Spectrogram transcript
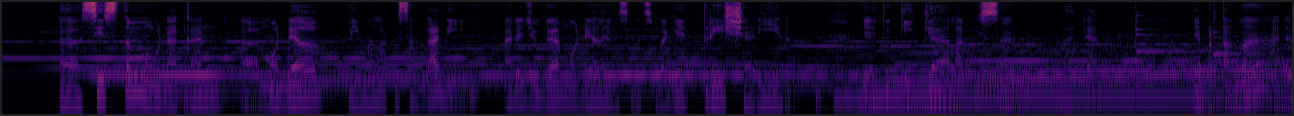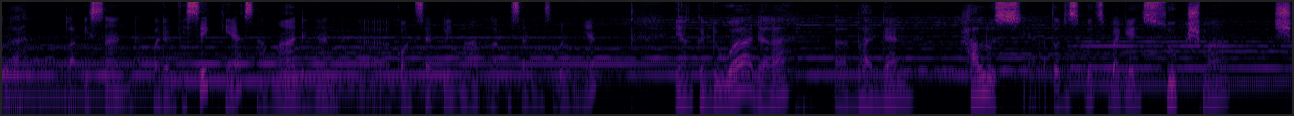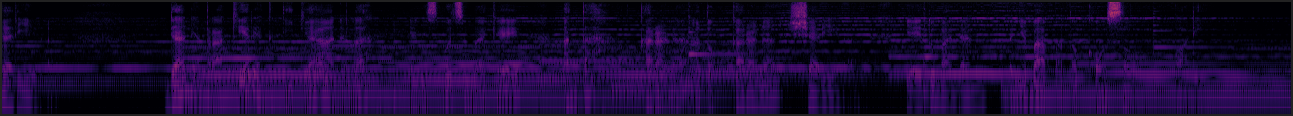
uh, sistem menggunakan uh, model lima lapisan tadi, ada juga model yang disebut sebagai Trisharira, yaitu tiga lapisan badan. Yang pertama adalah lapisan badan fisik ya, sama dengan uh, konsep lima lapisan sebelumnya. Yang kedua adalah uh, badan halus ya atau disebut sebagai sukshma sharira. Dan yang terakhir yang ketiga adalah yang disebut sebagai antah karana atau karana sharira yaitu badan penyebab atau causal body.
